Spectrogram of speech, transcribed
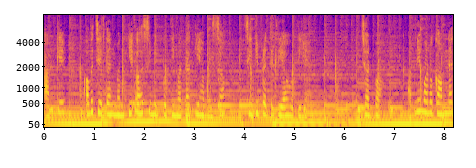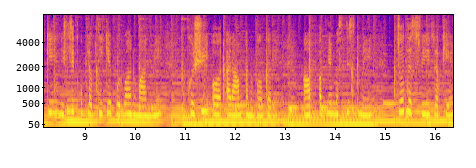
आपके अवचेतन मन की असीमित बुद्धिमत्ता की हमेशा सीधी प्रतिक्रिया होती है। छठवा, अपनी मनोकामना की निश्चित उपलब्धि के पूर्वानुमान में खुशी और आराम अनुभव करें। आप अपने मस्तिष्क में जो तस्वीर रखें,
